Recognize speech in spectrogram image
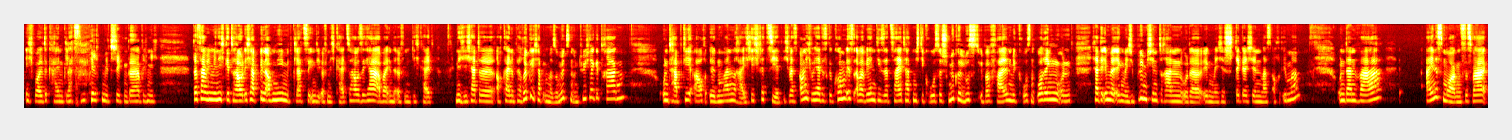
ich wollte kein Glatzenbild mitschicken. Da habe ich mich, das habe ich mir nicht getraut. Ich hab, bin auch nie mit Glatze in die Öffentlichkeit. Zu Hause ja, aber in der Öffentlichkeit nicht. Ich hatte auch keine Perücke. Ich habe immer so Mützen und Tücher getragen und habe die auch irgendwann reichlich verziert. Ich weiß auch nicht, woher das gekommen ist, aber während dieser Zeit hat mich die große Schmückelust überfallen mit großen Ohrringen und ich hatte immer irgendwelche Blümchen dran oder irgendwelche Steckerchen, was auch immer. Und dann war eines Morgens, das war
